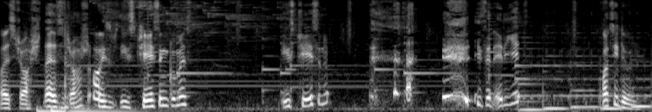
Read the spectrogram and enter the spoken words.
Where's Josh? There's Josh. Oh, he's he's chasing grimace. He's chasing him. he's an idiot. What's he doing?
